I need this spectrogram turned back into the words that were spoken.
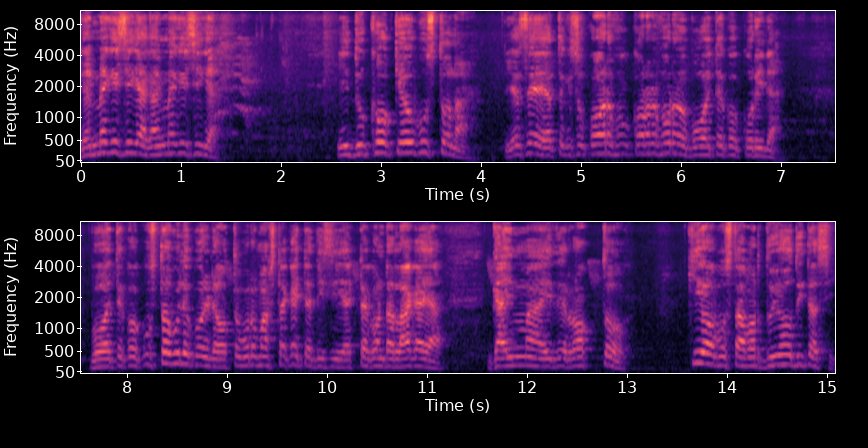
গাইমা গেছি গা গাইমা গেছি গা। এই দুঃখ কেউ বুঝতো না। ঠিক আছে, এত কিছু করার করার পরেও বইতে করি না। বইতে কুস্তা বলে করি না, অত বড় মাছটা কাইটা দিছি, একটা ঘণ্টা লাগায়া, গাইমা এদের রক্ত, কি অবস্থা? আবার দুইও দিতাছি।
